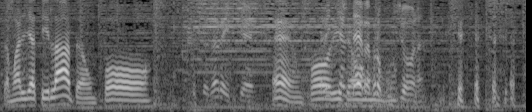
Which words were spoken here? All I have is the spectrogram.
suma. Sta magliatellata un po'. Questa da regge. Eh, un po' Regge a diciamo. terra, però funziona.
